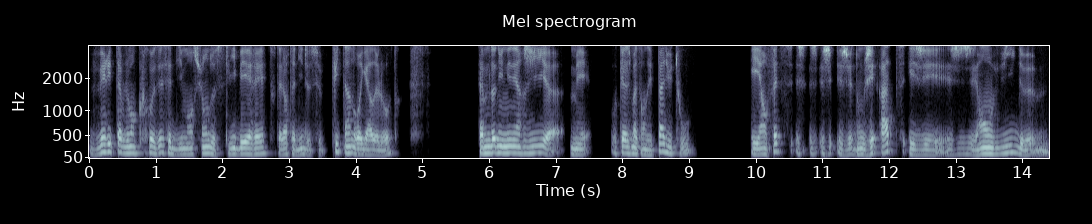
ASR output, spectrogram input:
véritablement creuser cette dimension de se libérer. Tout à l'heure, tu as dit de ce putain de regard de l'autre. Ça me donne une énergie, mais auquel je m'attendais pas du tout et en fait, donc j'ai hâte et j'ai envie de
